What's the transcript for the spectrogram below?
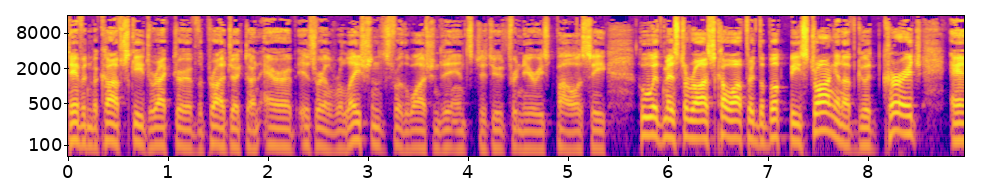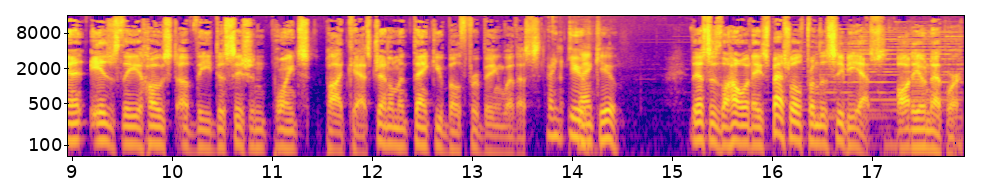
David Makovsky, director of the Project on Arab Israel Relations for the Washington Institute for Near East Policy, who with Mr. Ross co authored the book Be Strong and of Good Courage and is the host of the Decision Points podcast. Gentlemen, thank you both for being with us. Thank you. Thank you. This is the holiday special from the CBS Audio Network.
